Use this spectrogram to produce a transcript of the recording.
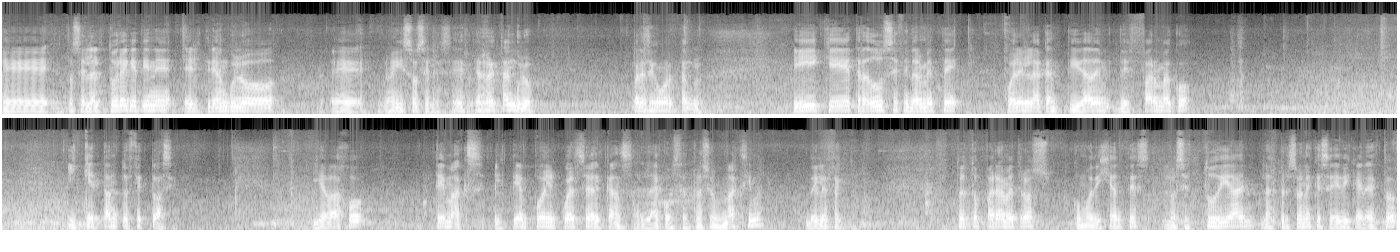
Eh, entonces la altura que tiene el triángulo eh, no es isósceles, es, rectángulo. Parece como rectángulo. Y que traduce finalmente cuál es la cantidad de fármaco y qué tanto efecto hace. Y abajo Tmax, el tiempo en el cual se alcanza la concentración máxima del efecto. Todos estos parámetros, como dije antes, los estudian las personas que se dedican a esto,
